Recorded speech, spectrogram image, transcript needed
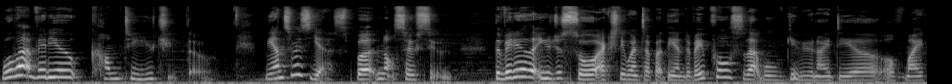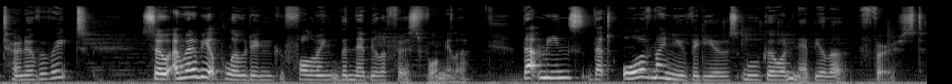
Will that video come to YouTube though? The answer is yes, but not so soon. The video that you just saw actually went up at the end of April, so that will give you an idea of my turnover rate. So I'm going to be uploading following the Nebula First formula. That means that all of my new videos will go on Nebula first.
